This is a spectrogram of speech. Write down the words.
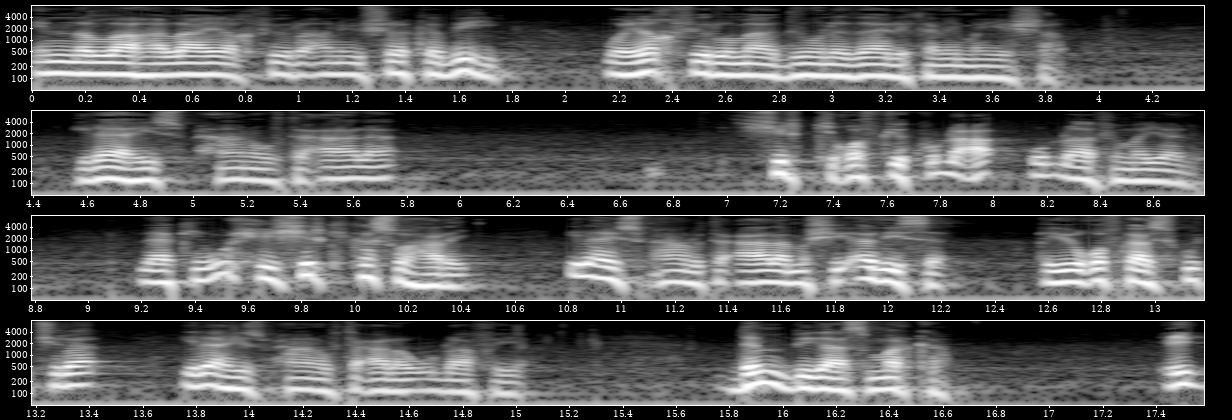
ina allaha laa yakfiru an yushraka bihi wayakfiru maa duuna dalika liman yashaa ilaahay subxaana wa tacaala shirki qofkii ku dhaca u dhaafi mayaan laakiin wixii shirki ka soo haray ilaahay subxana wa tacaala mashii'adiisa ayuu qofkaasi ku jiraa ilaahay subxaana wa tacaala u dhaafaya dembigaas marka cid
